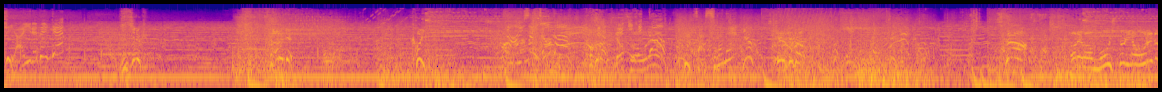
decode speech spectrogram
気合い入れて。いけ撃ち抜く貫け来いナイスジョーカー弱点にヒットさすがね引き受けた彼はもう一人の俺だ。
